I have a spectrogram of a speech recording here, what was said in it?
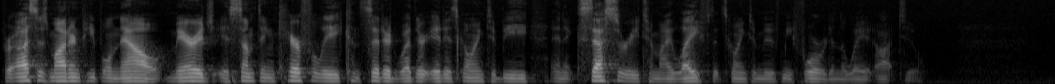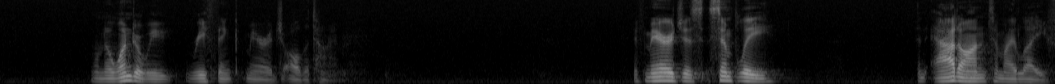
For us as modern people now, marriage is something carefully considered whether it is going to be an accessory to my life that's going to move me forward in the way it ought to. Well, no wonder we rethink marriage all the time. If marriage is simply an add on to my life,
